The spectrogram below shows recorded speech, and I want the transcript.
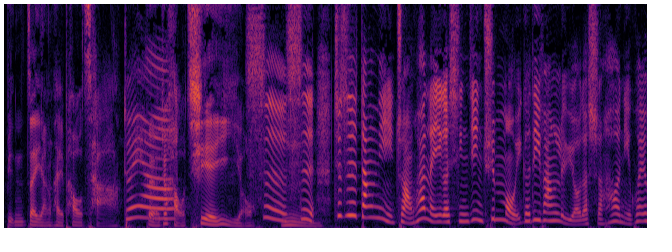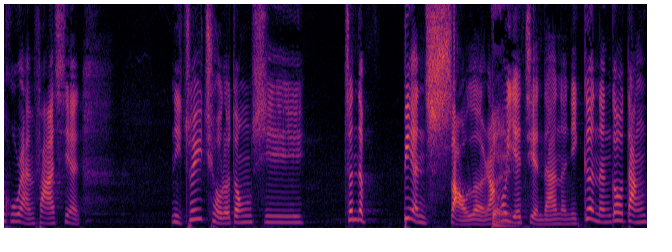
边在阳台泡茶，对呀、啊，对，就好惬意哦，是是，嗯、就是当你转换了一个心境去某一个地方旅游的时候，你会忽然发现你追求的东西真的。变少了，然后也简单了，你更能够当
